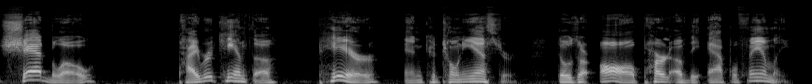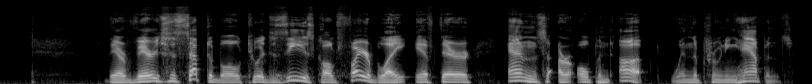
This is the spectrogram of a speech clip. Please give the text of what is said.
shadblow, pyracantha, pear, and cotoneaster. Those are all part of the apple family. They are very susceptible to a disease called fire blight if their ends are opened up when the pruning happens.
